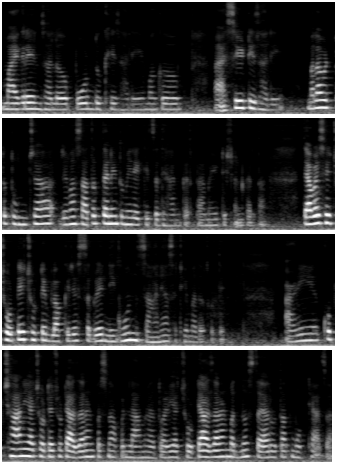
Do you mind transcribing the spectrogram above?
मायग्रेन झालं पोटदुखी झाली मग ॲसिडिटी झाली. मला वाटतं तुमच्या जेव्हा सातत्याने तुम्ही रेकीचं ध्यान करता मेडिटेशन करता त्यावेळेस हे छोटे छोटे ब्लॉकेजेस सगळे निघून जाण्यासाठी मदत होते. आणि खूप छान या छोट्या छोट्या आजारांपासून आपण लांब राहतो आणि या छोट्या आजारांमधनंच तयार होतात मोठे आजार.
